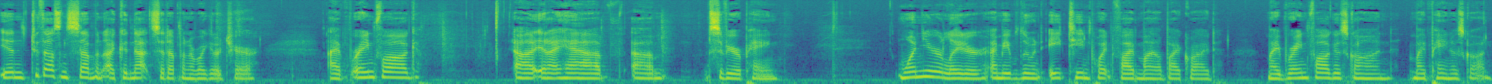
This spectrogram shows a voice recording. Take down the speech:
in 2007 I could not sit up in a regular chair. I have brain fog, uh, and I have um, severe pain. One year later, I'm able to do an 18.5 mile bike ride. My brain fog is gone. My pain is gone.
